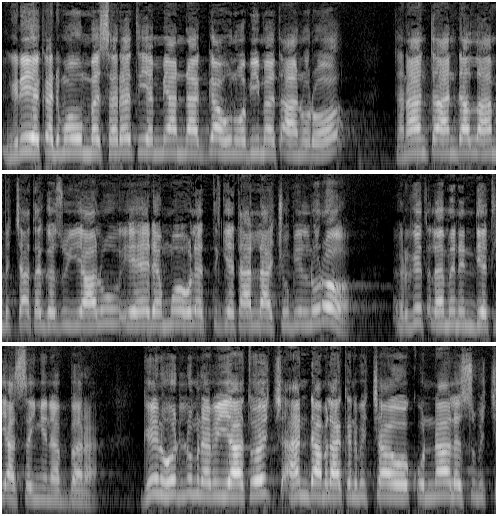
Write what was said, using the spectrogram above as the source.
እንግዲህ የቀድሞውን መሰረት የሚያናጋ ሁኖ ቢመጣ ኑሮ ትናንት አንድ አላህን ብቻ ተገዙ እያሉ ይሄ ደግሞ ሁለት ጌታ አላችሁ ቢል ኑሮ እርግጥ ለምን እንዴት ያሰኝ ነበረ? ግን ሁሉም ነቢያቶች አንድ አምላክን ብቻ ወቁና ለእሱ ብቻ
